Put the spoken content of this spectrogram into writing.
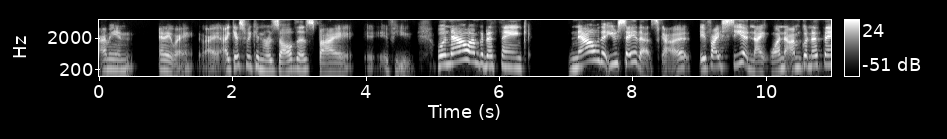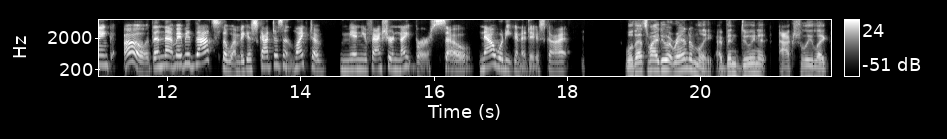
i mean anyway I, I guess we can resolve this by if you well now i'm going to think now that you say that, Scott, if I see a night one, I'm going to think, oh, then that maybe that's the one because Scott doesn't like to manufacture night bursts. So now what are you going to do, Scott? Well, that's why I do it randomly. I've been doing it actually like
